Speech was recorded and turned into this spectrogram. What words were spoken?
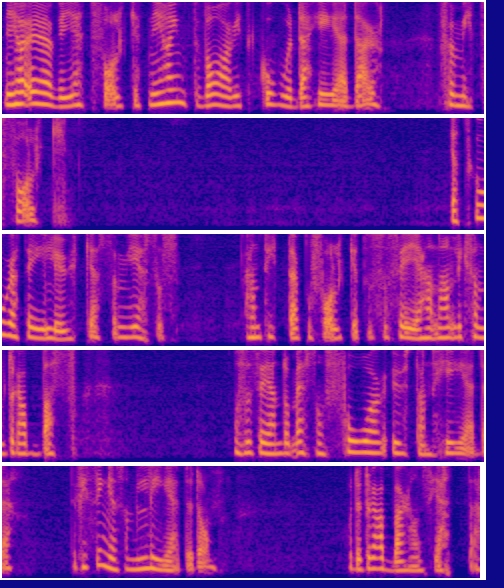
Ni har övergett folket. Ni har inte varit goda herdar för mitt folk. Jag tror att det är i Lukas som Jesus, han tittar på folket och så säger han, han liksom drabbas. Och så säger han, de är som får utan herde. Det finns ingen som leder dem. Och det drabbar hans hjärta.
